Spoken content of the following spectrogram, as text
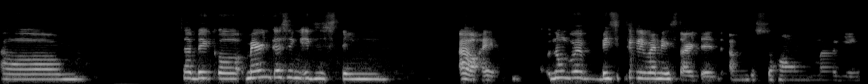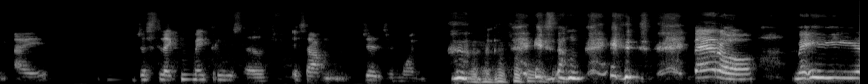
um, sabi ko, meron kasing existing... Ah, okay. Nung basically when I started, ang gusto kong maging ay just like my true self, isang Jejimon. isang, pero, may,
